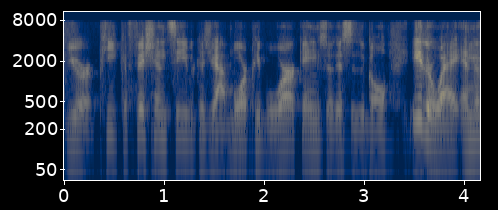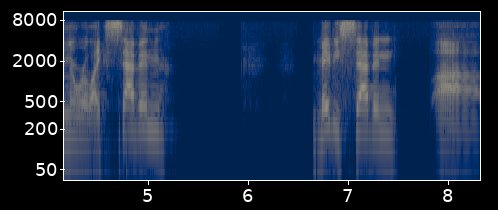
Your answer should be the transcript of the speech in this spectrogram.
you're at peak efficiency because you have more people working, so this is the goal. Either way, and then there were like seven, maybe seven uh,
